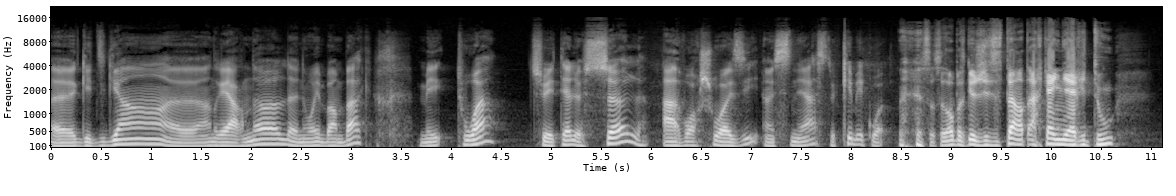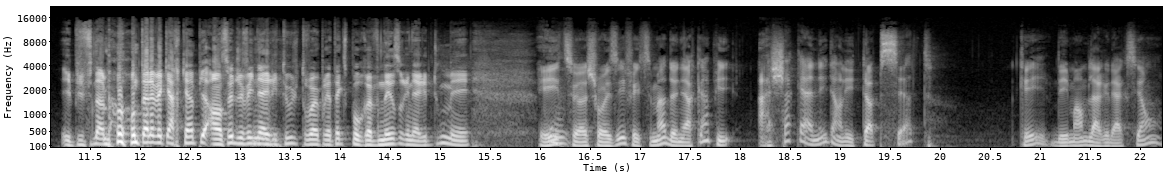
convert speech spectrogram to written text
euh, Guédigan, André Arnold, Noé Baumbach. Mais toi, tu étais le seul à avoir choisi un cinéaste québécois. ça, c'est drôle parce que j'hésitais entre Arcan et Inaritu. Et puis finalement, on est allé avec Arcan, puis ensuite j'ai fait Inaritu. J'ai trouvé un prétexte pour revenir sur Inaritu, mais Et tu as choisi effectivement Denis Arcand. Puis à chaque année, dans les top 7 des membres de la rédaction,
